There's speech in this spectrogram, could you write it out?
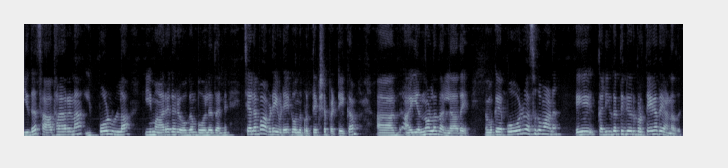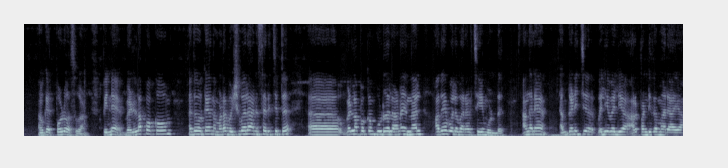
ഇത് സാധാരണ ഇപ്പോൾ ഉള്ള ഈ മാരക രോഗം പോലെ തന്നെ ചിലപ്പോൾ അവിടെ ഇവിടെയൊക്കെ ഒന്ന് പ്രത്യക്ഷപ്പെട്ടേക്കാം. എന്നുള്ളതല്ലാതെ നമുക്ക് എപ്പോഴും അസുഖമാണ്. ഈ കലിയുഗത്തിന്റെ ഒരു പ്രത്യേകതയാണത്. നമുക്ക് എപ്പോഴും അസുഖമാണ്. പിന്നെ വെള്ളപ്പൊക്കവും അതുമൊക്കെ നമ്മുടെ വിഷുവല അനുസരിച്ചിട്ട് വെള്ളപ്പൊക്കം കൂടുതലാണ്. എന്നാൽ അതേപോലെ വരൾച്ചയും ഉണ്ട്. അങ്ങനെ ഗണിച്ച് വലിയ വലിയ പണ്ഡിതന്മാരായ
